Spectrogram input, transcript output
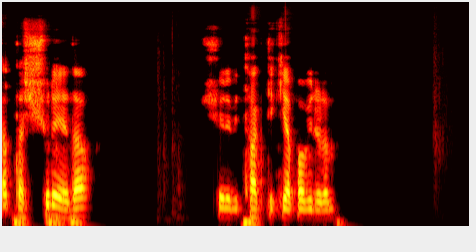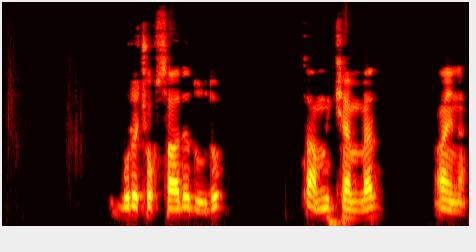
Hatta şuraya da şöyle bir taktik yapabilirim. Bura çok sade durdu. Tamam mükemmel. Aynen.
